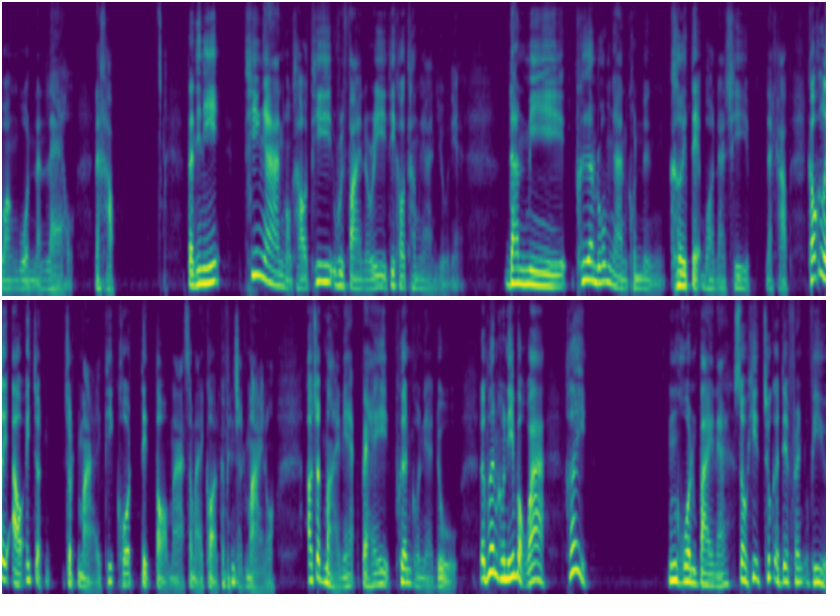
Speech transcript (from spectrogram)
วังวนนั้นแล้วนะครับ แต่ทีนี้ที่งานของเขาที่ refinery ที่เขาทำงานอยู่เนี่ยดันมีเพื่อนร่วมงานคนหนึ่งเคยเตะบอลอาชีพนะครับเขาก็เลยเอาไอ้จดจดหมายที่โค้ดติดต่อมาสมัยก่อนก็เป็นจดหมายเนาะเอาจดหมายเนี่ยไปให้เพื่อนคนเนี้ยดู แล้วเพื่อนคนนี้บอกว่าเฮ้ยมึงควรไปนะ so he took a different view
